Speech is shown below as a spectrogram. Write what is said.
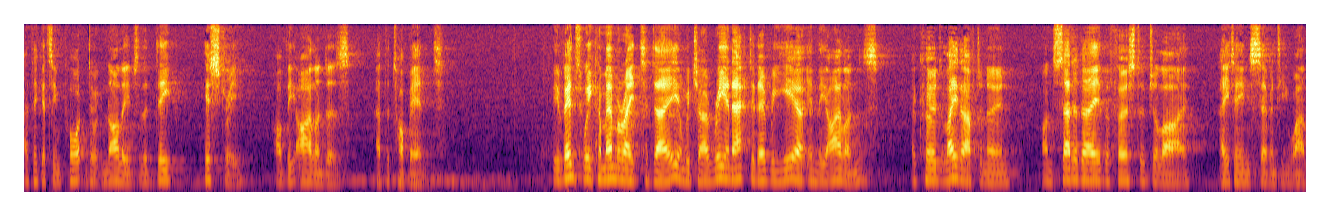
I think it's important to acknowledge the deep history of the islanders at the top end. The events we commemorate today, and which are reenacted every year in the islands, occurred late afternoon on Saturday, the 1st of July, 1871.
